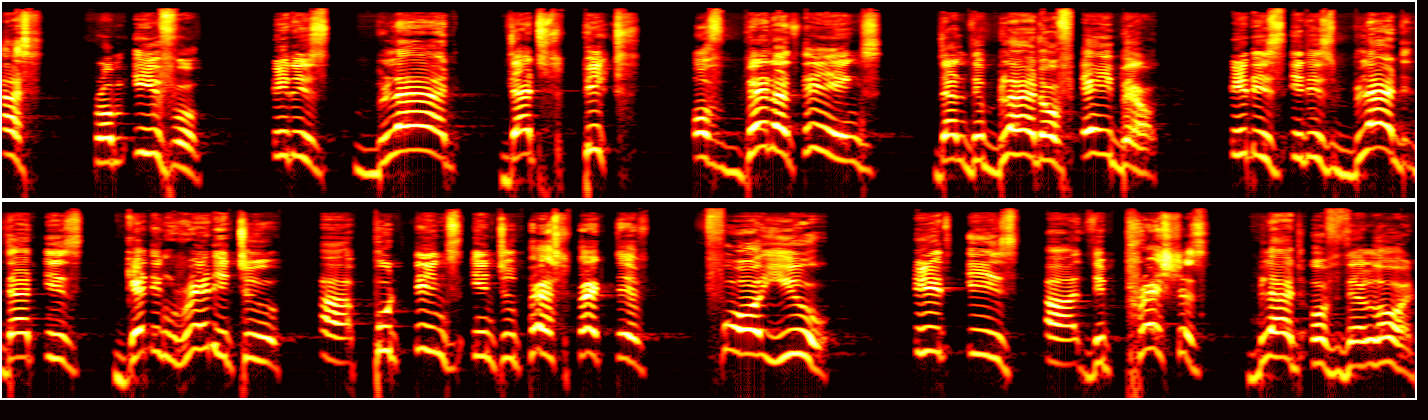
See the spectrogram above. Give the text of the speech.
us from evil. It is blood that speaks of better things than the blood of Abel. It is, it is blood that is getting ready to uh, put things into perspective for you. It is uh, the precious blood of the Lord.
